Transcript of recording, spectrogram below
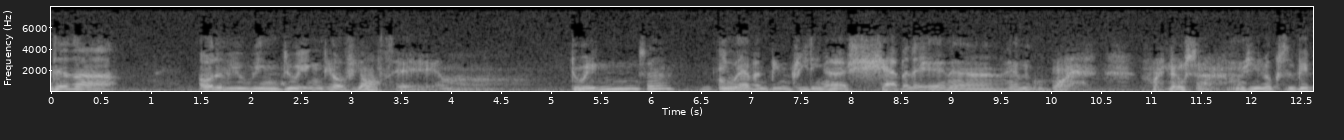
Deva, what have you been doing to your fiancée? Doing, sir? You haven't been treating her shabbily, no, have you? Why, why, no, sir. She looks a bit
